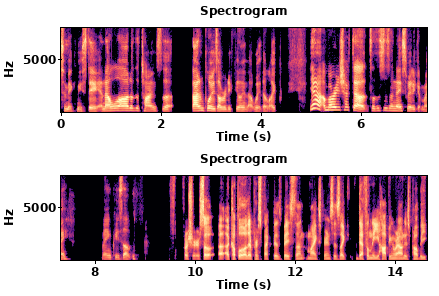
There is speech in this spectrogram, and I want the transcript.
to make me stay. And a lot of the times, the that employee is already feeling that way. They're like, yeah, I'm already checked out, so this is a nice way to get my my increase up. for sure. So a, couple of other perspectives based on my experiences, like definitely hopping around is probably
